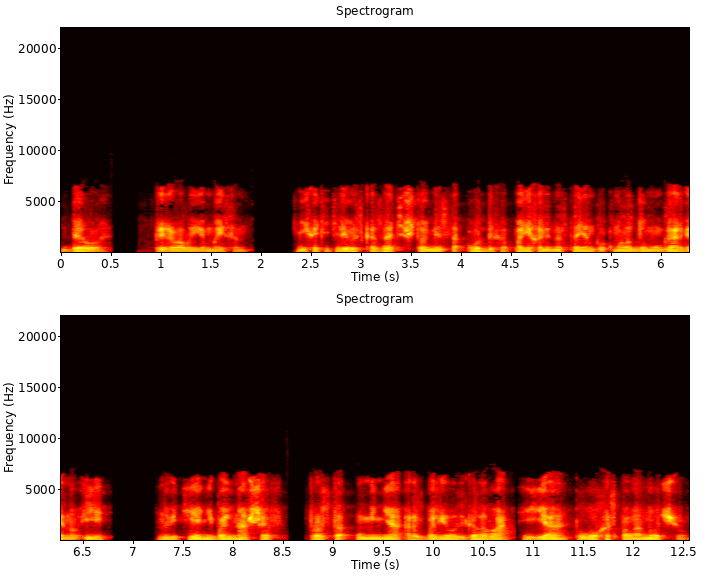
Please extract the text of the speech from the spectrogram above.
«Белла», — прервал ее Мейсон, — «не хотите ли вы сказать, что вместо отдыха поехали на стоянку к молодому Гарвину и...» Но ведь я не больна, шеф. Просто у меня разболелась голова, я плохо спала ночью.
